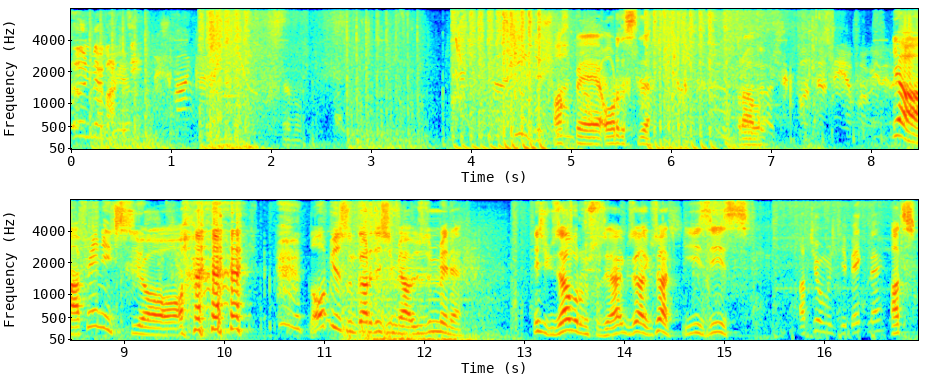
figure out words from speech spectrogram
Ölme vakti. Ah be orada City. Bravo. Ya Phoenix ya. ne yapıyorsun kardeşim ya? Üzdün beni. Neyse güzel vurmuşuz ya. Güzel güzel. İyiyiz iyiyiz. Atıyorum ultiyi bekle. At.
